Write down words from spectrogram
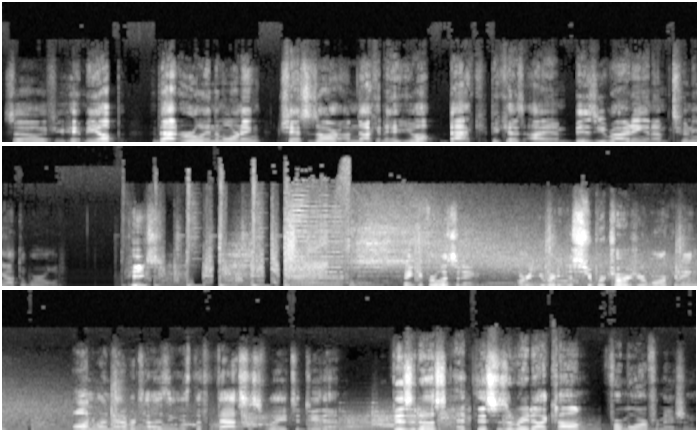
So if you hit me up that early in the morning, chances are I'm not going to hit you up back because I am busy writing and I'm tuning out the world. Peace. Thank you for listening. Are you ready to supercharge your marketing? Online advertising is the fastest way to do that. Visit us at thisisarray.com for more information.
